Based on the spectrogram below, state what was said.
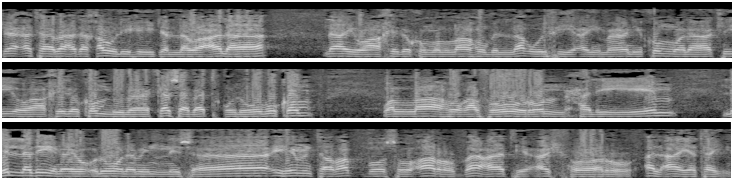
جاءتا بعد قوله جل وعلا لا يؤاخذكم الله باللغو في أيمانكم ولكن يؤاخذكم بما كسبت قلوبكم. والله غفور حليم. للذين يؤلون من نسائهم تربص أربعة أشهر. الآيتين.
